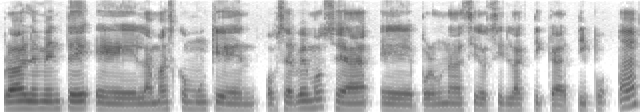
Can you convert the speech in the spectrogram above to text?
Probablemente eh, la más común que observemos sea eh, por una acidosis láctica tipo A,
